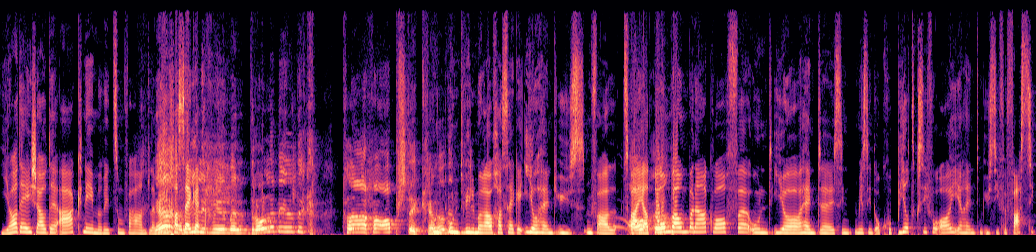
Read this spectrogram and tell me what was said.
Ja, der ist auch der angenehmere zum Verhandeln. Ja, man kann sagen, natürlich, weil man die Rollenbilder klar kann abstecken und, oder? und weil man auch kann sagen ihr habt uns im Fall zwei Ah, Atombomben angeworfen und ihr habt, äh, sind, wir sind okkupiert von euch, ihr habt unsere Verfassung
